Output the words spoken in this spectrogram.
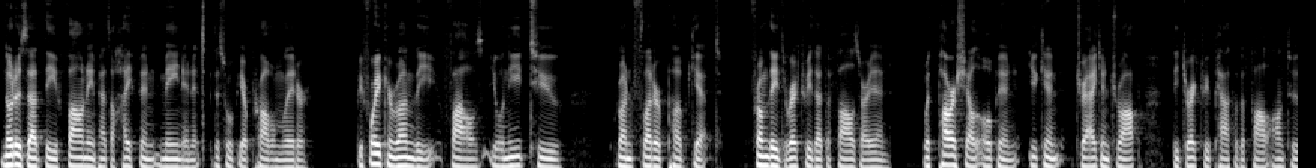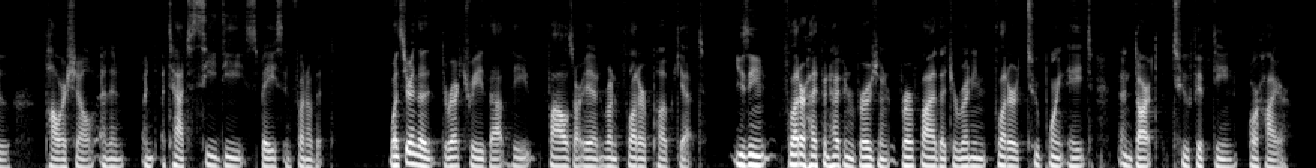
Notice that the file name has a hyphen main in it. This will be a problem later. Before you can run the files, you will need to run flutter pub get from the directory that the files are in. With PowerShell open, you can drag and drop the directory path of the file onto PowerShell and then attach cd space in front of it. Once you're in the directory that the files are in, run flutter pub get. Using flutter hyphen hyphen version, verify that you're running flutter 2.8 and dart 215 or higher.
